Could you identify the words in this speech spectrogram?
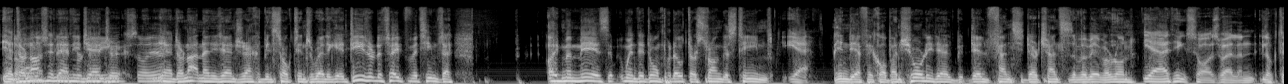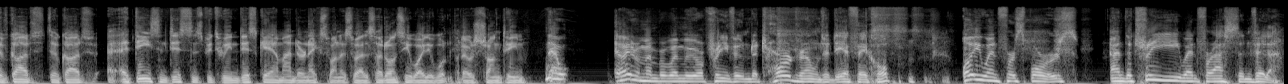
Yeah, they're not in any for danger. league, so yeah. yeah, they're not in any danger that could be sucked into relegation. These are the type of a teams that I'm amazed when they don't put out their strongest teams Yeah. in the FA Cup, and surely they'll they'll fancy their chances of a bit of a run. Yeah, I think so as well. And look, they've got they've got a, decent distance between this game and their next one as well. So I don't see why they wouldn't put out a strong team. Now. I remember when we were previewing the third round of the FA Cup, I went for Spurs and the three went for Aston Villa.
